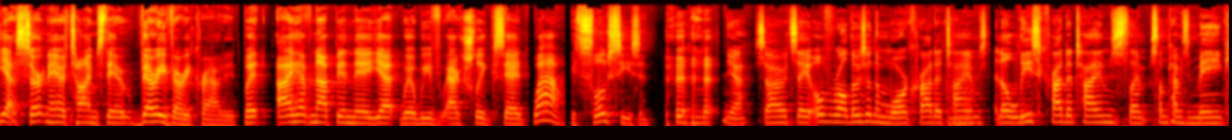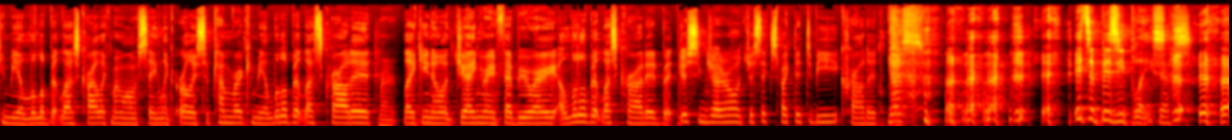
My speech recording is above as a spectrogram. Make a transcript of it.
yes, certain air times they're very, very crowded. But I have not been there yet where we've actually said, wow, it's slow season. Yeah. So I would say overall, those are the more crowded Mm-hmm. times. The least crowded times, like sometimes May can be a little bit less crowded. Like my mom was saying, like early September can be a little bit less crowded. Right. Like, you know, January and February, a little bit less crowded. But just in general, just expect it to be crowded. yes. it's a busy place. Yes. All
